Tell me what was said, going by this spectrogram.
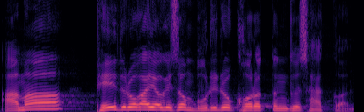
아마 베드로가 여기서 무리를 걸었던 그 사건,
